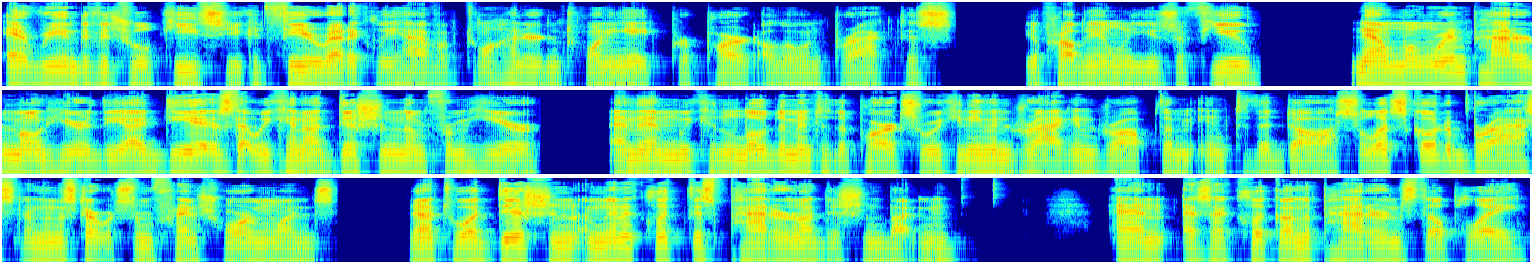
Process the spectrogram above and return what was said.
every individual key, so you could theoretically have up to 128 per part, although in practice you'll probably only use a few. Now when we're in pattern mode here, the idea is that we can audition them from here, and then we can load them into the parts, or we can even drag and drop them into the DAW. So let's go to brass, I'm going to start with some French horn ones. Now to audition, I'm going to click this pattern audition button, and as I click on the patterns, they'll play.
